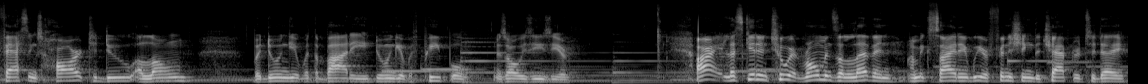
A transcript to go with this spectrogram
fasting's hard to do alone, but doing it with the body, doing it with people is always easier. All right, let's get into it. Romans 11. I'm excited. We are finishing the chapter today.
